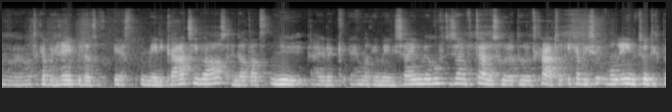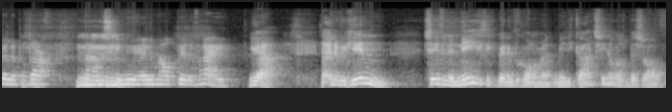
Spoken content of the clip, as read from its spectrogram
uh, want ik heb begrepen dat er eerst medicatie was en dat dat nu eigenlijk helemaal geen medicijnen meer hoeft te zijn. Vertel eens hoe dat, hoe dat gaat. Want ik heb iets van 21 pillen per dag naar misschien nu helemaal pillenvrij. Ja, nou in het begin, 97 ben ik begonnen met medicatie. Dat was best wel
